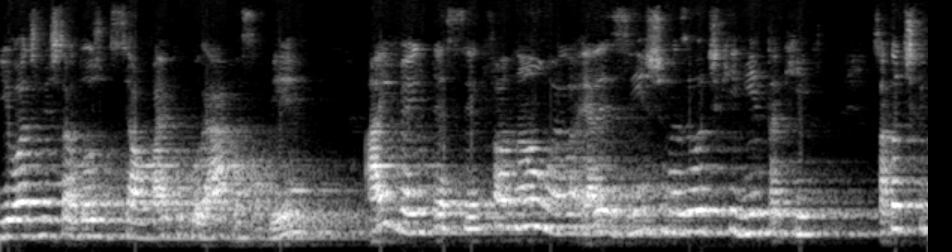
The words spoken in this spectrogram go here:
E o administrador judicial vai procurar para saber. Aí vem o terceiro e fala, não, ela, ela existe, mas eu adquiri, está aqui. Só que eu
